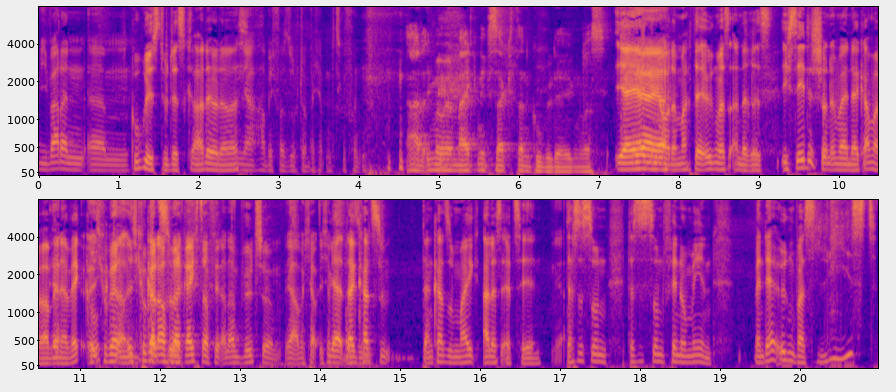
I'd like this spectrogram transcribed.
wie war dann, ähm, googelst du das gerade oder was? ja, habe ich versucht, aber ich habe nichts gefunden. Ah, immer wenn Mike nichts sagt, dann googelt er irgendwas. Ja, ja, Ja, genau, ja. dann macht er irgendwas anderes. Ich sehe das schon immer in der Kamera, wenn er wegguckt. Ich gucke halt, dann guck halt auch nach rechts auf den anderen Bildschirm. Ja, aber ich habe ich hab Ja, dann versucht. kannst du, dann kannst du Mike alles erzählen. Ja. Das ist so ein, das ist so ein Phänomen. Wenn der irgendwas liest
